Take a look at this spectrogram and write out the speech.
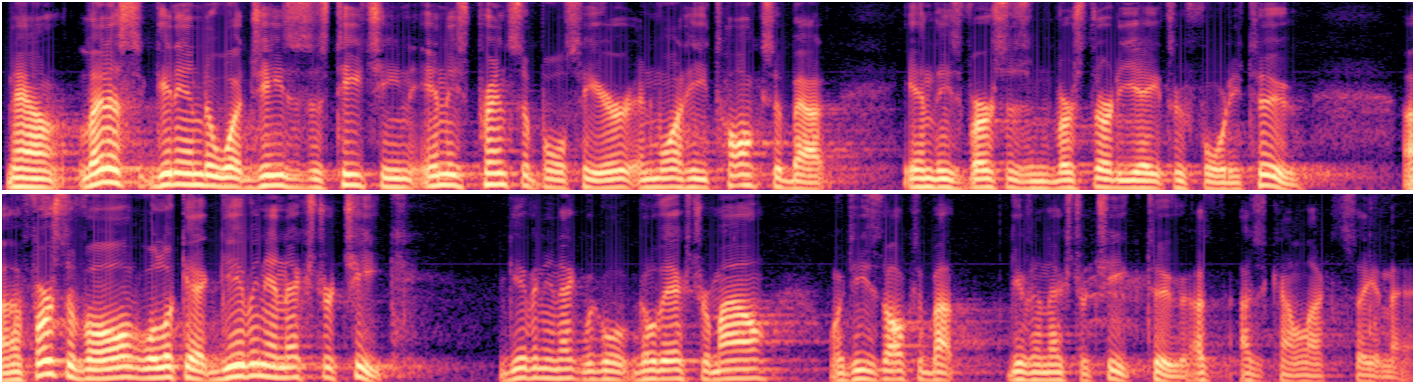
Now, let us get into what Jesus is teaching in these principles here and what he talks about in these verses in verse 38 through 42. Uh, first of all, we'll look at giving an extra cheek. Giving an, we go, go the extra mile. Well, Jesus talks about giving an extra cheek too. I, I just kind of like saying that.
